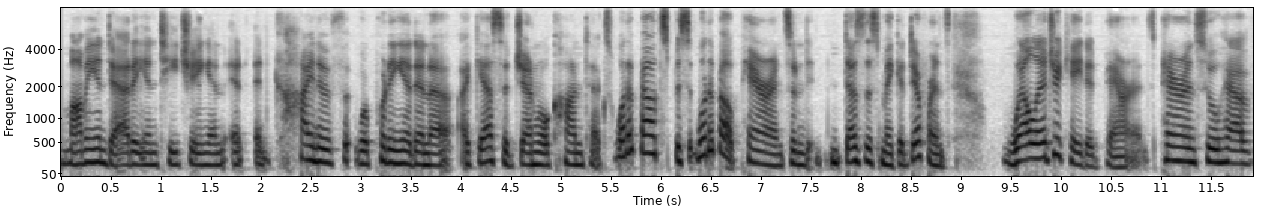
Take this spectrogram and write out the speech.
mommy and daddy and teaching and, and, and kind of we're putting it in a i guess a general context what about specific what about parents and does this make a difference well educated parents, parents who have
